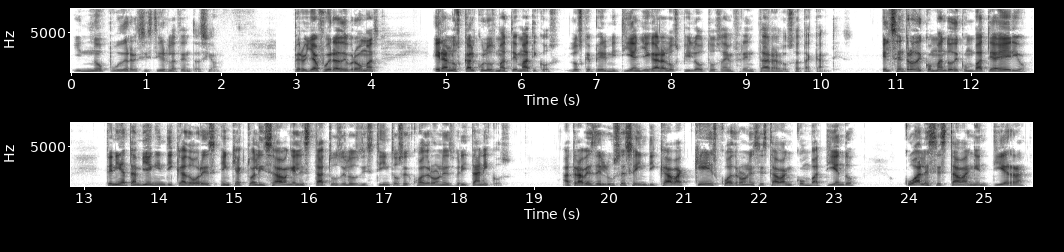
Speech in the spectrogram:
y no pude resistir la tentación. Pero ya fuera de bromas, eran los cálculos matemáticos los que permitían llegar a los pilotos a enfrentar a los atacantes. El Centro de Comando de Combate Aéreo tenía también indicadores en que actualizaban el estatus de los distintos escuadrones británicos. A través de luces se indicaba qué escuadrones estaban combatiendo, cuáles estaban en tierra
